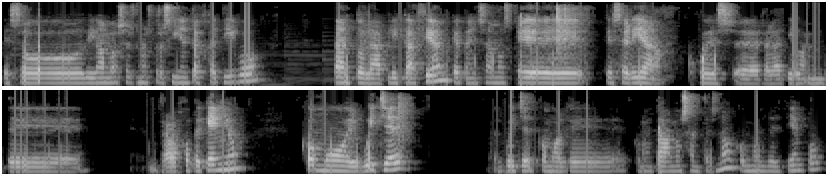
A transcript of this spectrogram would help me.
Eso, digamos, es nuestro siguiente objetivo. Tanto la aplicación, que pensamos que, sería pues eh, relativamente un trabajo pequeño, como el widget, el widget como el que comentábamos antes, ¿no? Como el del tiempo,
